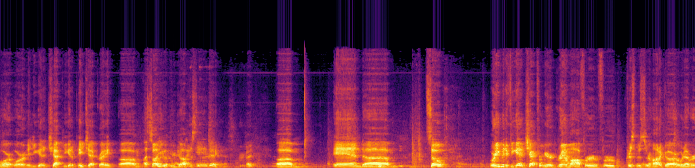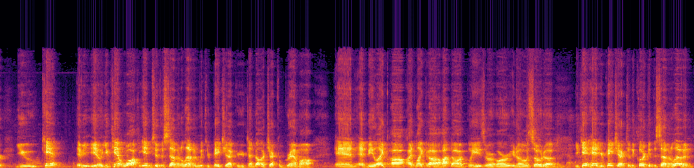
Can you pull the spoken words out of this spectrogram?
Or, or, and you get a check, you get a paycheck, right? Um, I saw you at your job just the other day, right? Um, and, um, so, or even if you get a check from your grandma for, for Christmas or Hanukkah or whatever, you can't, if you, you know, you can't walk into the 7-Eleven with your paycheck or your $10 check from grandma and, and be like, uh, I'd like a hot dog, please, or, or, you know, a soda. You can't hand your paycheck to the clerk at the 7-Eleven.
